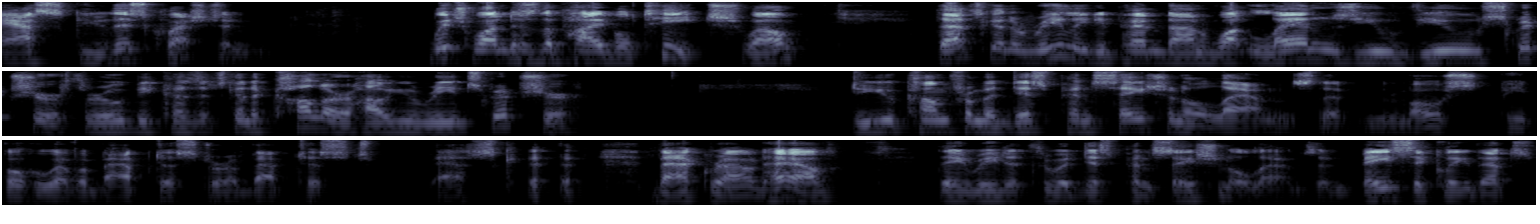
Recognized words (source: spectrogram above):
ask you this question Which one does the Bible teach? Well, that's going to really depend on what lens you view Scripture through because it's going to color how you read Scripture. Do you come from a dispensational lens that most people who have a Baptist or a Baptist esque background have? They read it through a dispensational lens. And basically, that's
